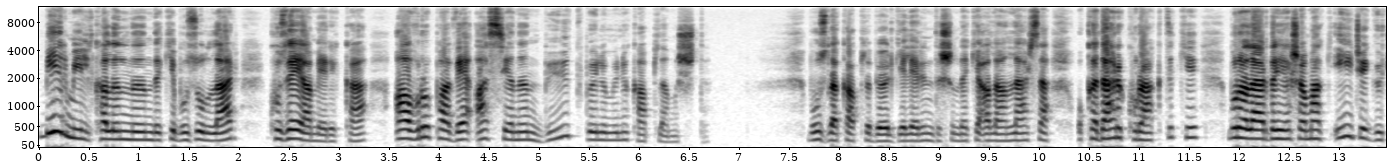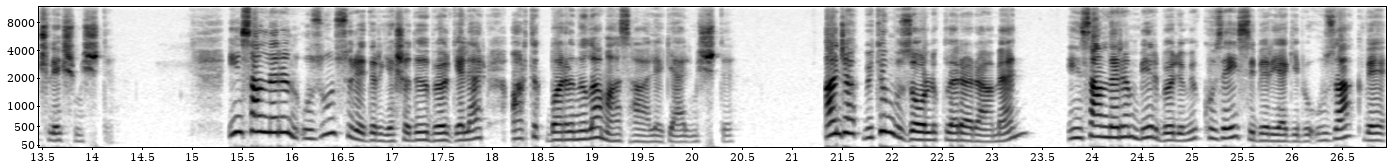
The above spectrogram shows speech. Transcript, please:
Bir mil kalınlığındaki buzullar Kuzey Amerika, Avrupa ve Asya'nın büyük bölümünü kaplamıştı. Buzla kaplı bölgelerin dışındaki alanlarsa o kadar kuraktı ki buralarda yaşamak iyice güçleşmişti. İnsanların uzun süredir yaşadığı bölgeler artık barınılamaz hale gelmişti. Ancak bütün bu zorluklara rağmen insanların bir bölümü Kuzey Sibirya gibi uzak ve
